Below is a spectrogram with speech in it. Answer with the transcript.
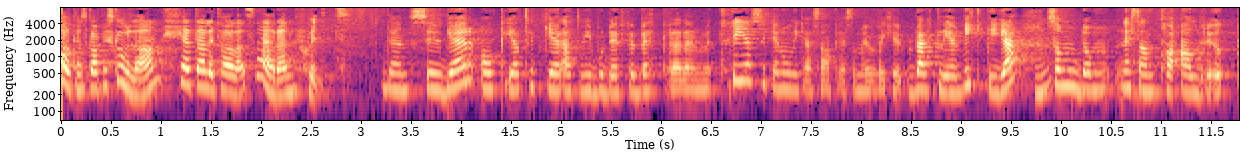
Sexualkunskap i skolan, helt ärligt talat så är den skit. Den suger och jag tycker att vi borde förbättra den med tre stycken olika saker som är verkligen viktiga, mm. som de nästan tar aldrig upp.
